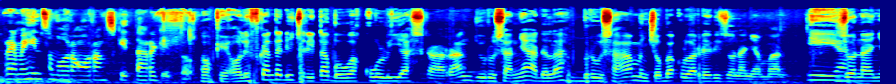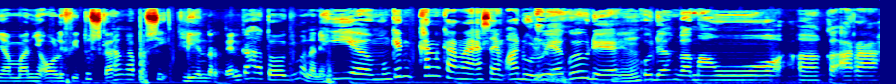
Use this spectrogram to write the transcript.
diremehin sama orang-orang sekitar gitu Oke, Olive kan tadi cerita bahwa kuliah sekarang jurusannya adalah berusaha mencoba keluar dari zona nyaman. iya Zona nyamannya Olive itu sekarang apa sih? Di entertain kah atau gimana nih? Iya, mungkin kan karena SMA dulu ya, gue udah udah nggak mau uh, ke arah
